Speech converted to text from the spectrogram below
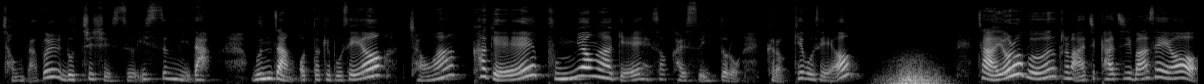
정답을 놓치실 수 있습니다. 문장 어떻게 보세요? 정확하게 분명하게 해석할 수 있도록 그렇게 보세요. 자, 여러분 그럼 아직 가지 마세요.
